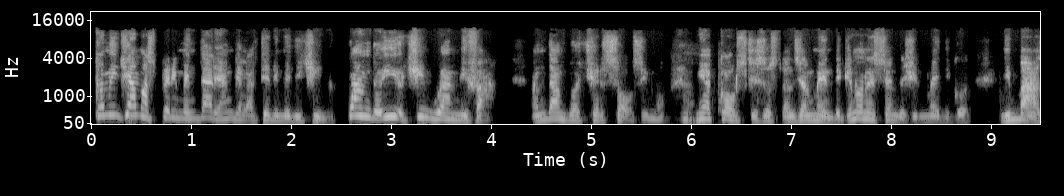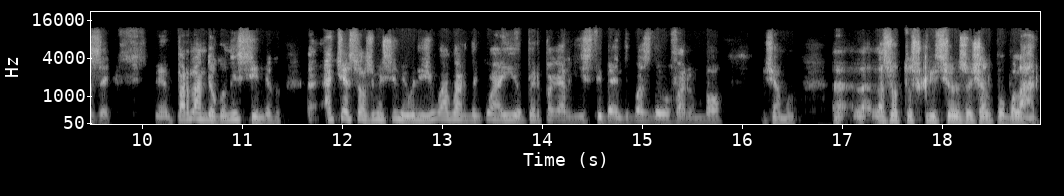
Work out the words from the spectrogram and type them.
cominciamo a sperimentare anche la telemedicina. Quando io cinque anni fa, andando a Cersosimo, mi accorsi sostanzialmente che non essendoci il medico di base, eh, parlando con il sindaco, eh, a Cersosimo il sindaco dice, ma guarda qua io per pagare gli stipendi quasi devo fare un po' diciamo, eh, la, la, sottoscrizione social popolare.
